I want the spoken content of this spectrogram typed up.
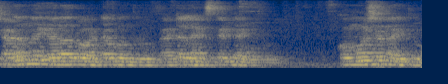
ಸಡನ್ ಆಗಿ ಯಾರಾದರೂ ಅಡ್ಡ ಬಂದರು ಫ್ಯಾಟಲ್ ಆಕ್ಸಿಡೆಂಟ್ ಆಯಿತು ಕೊಮೋಷನ್ ಆಯಿತು,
